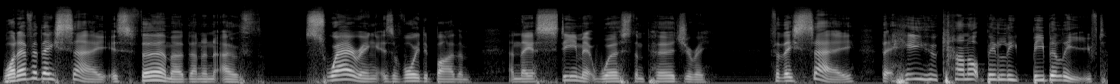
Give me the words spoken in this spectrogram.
Whatever they say is firmer than an oath. Swearing is avoided by them, and they esteem it worse than perjury. For they say that he who cannot be, be believed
